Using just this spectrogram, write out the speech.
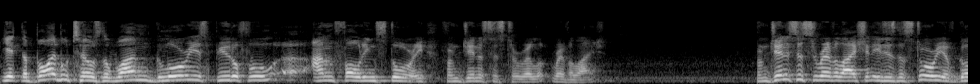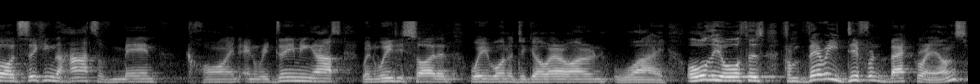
yet the Bible tells the one glorious, beautiful, uh, unfolding story from Genesis to Re- Revelation. From Genesis to Revelation, it is the story of God seeking the hearts of man kind and redeeming us when we decided we wanted to go our own way. All the authors from very different backgrounds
